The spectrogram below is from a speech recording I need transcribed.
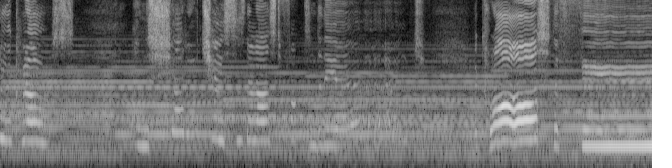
to a close, and the shadow chases the last fox into the edge across the field.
